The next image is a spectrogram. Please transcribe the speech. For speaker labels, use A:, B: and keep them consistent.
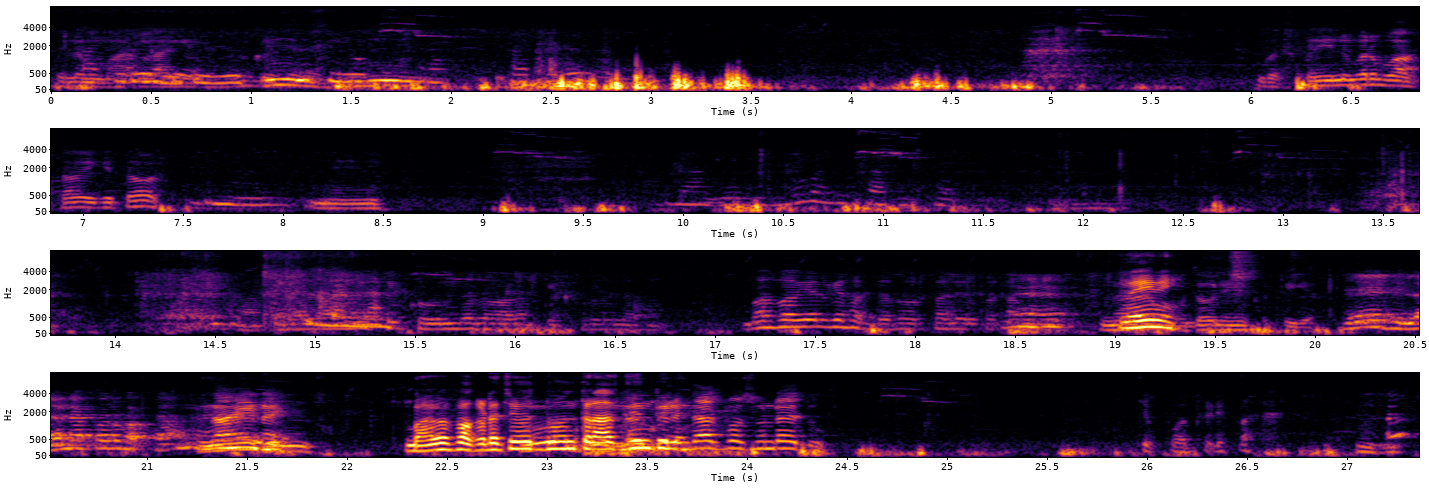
A: बचपनी number बात है किता
B: और नहीं
C: नहीं बस बगल के सद्दा तोड़ता ले पता नहीं
B: नहीं दो नहीं कुटी
A: ये ढीला ना करो बक्का
B: नहीं नहीं बाबा पकडाचे दोन त्रास देईन तुला
A: पासून राय तू
C: ते पोतडी पकड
